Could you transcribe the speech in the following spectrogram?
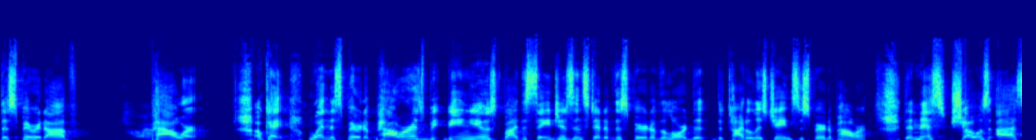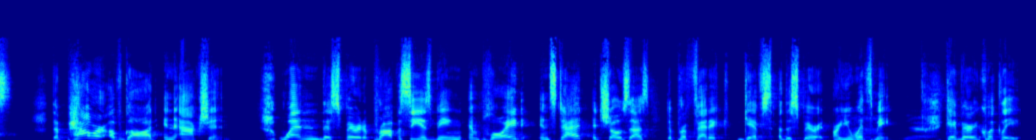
the Spirit of power. Okay, when the spirit of power is be- being used by the sages instead of the spirit of the Lord, the, the title is changed to spirit of power. Then this shows us the power of God in action. When the spirit of prophecy is being employed, instead, it shows us the prophetic gifts of the spirit. Are you with me? Yes. Okay, very quickly.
